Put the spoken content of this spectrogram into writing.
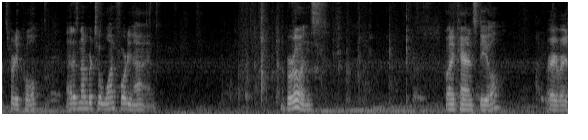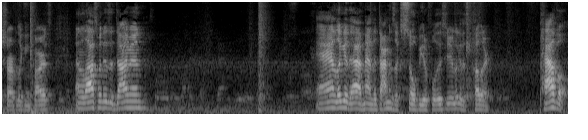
That's pretty cool. That is number to 149. Bruins. Going to Karen Steele. Very, very sharp looking cards. And the last one is a diamond. And look at that, man. The diamonds look so beautiful this year. Look at this color. Pavel.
